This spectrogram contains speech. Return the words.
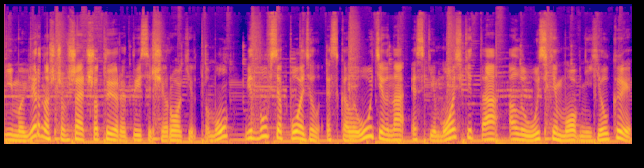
і ймовірно, що вже 4000 років тому відбувся поділ ескалеутів на ескімоські та алеутські мовні гілки,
